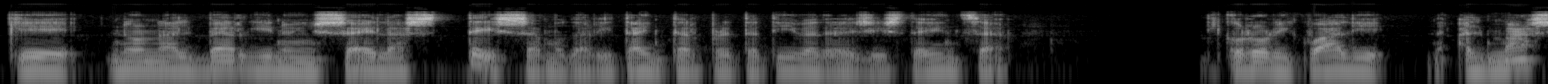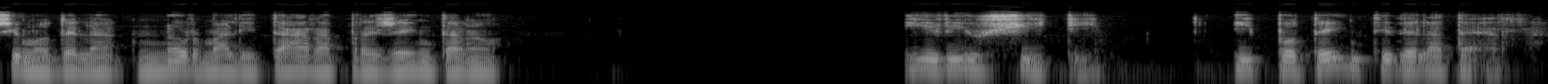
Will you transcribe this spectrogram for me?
che non alberghino in sé la stessa modalità interpretativa dell'esistenza di coloro i quali al massimo della normalità rappresentano i riusciti, i potenti della terra,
